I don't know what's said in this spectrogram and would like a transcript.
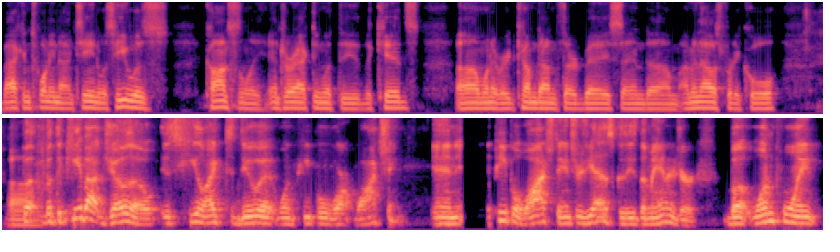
back in 2019 was he was constantly interacting with the the kids uh, whenever he'd come down to third base, and um, I mean that was pretty cool. Um, but but the key about Joe though is he liked to do it when people weren't watching, and people watch. The answer is yes because he's the manager. But one point,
